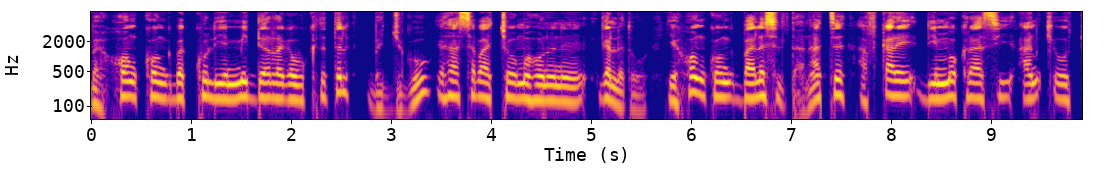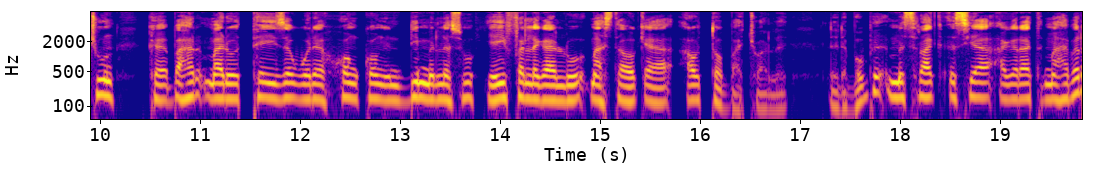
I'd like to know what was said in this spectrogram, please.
በሆንግ ኮንግ በኩል የሚደረገው ክትትል በእጅጉ ያሳሰባቸው መሆኑን ገለጡ። የሆንግ ኮንግ ባለሥልጣናት አፍቃሪ ዲሞክራሲ አንቂዎቹን ከባህር ማዶ ተይዘው ወደ ሆንግ ኮንግ እንዲመለሱ ይፈለጋሉ ማስታወቂያ አውጥቶባቸዋል። ለደቡብ ምስራቅ እስያ አገራት ማኅበር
